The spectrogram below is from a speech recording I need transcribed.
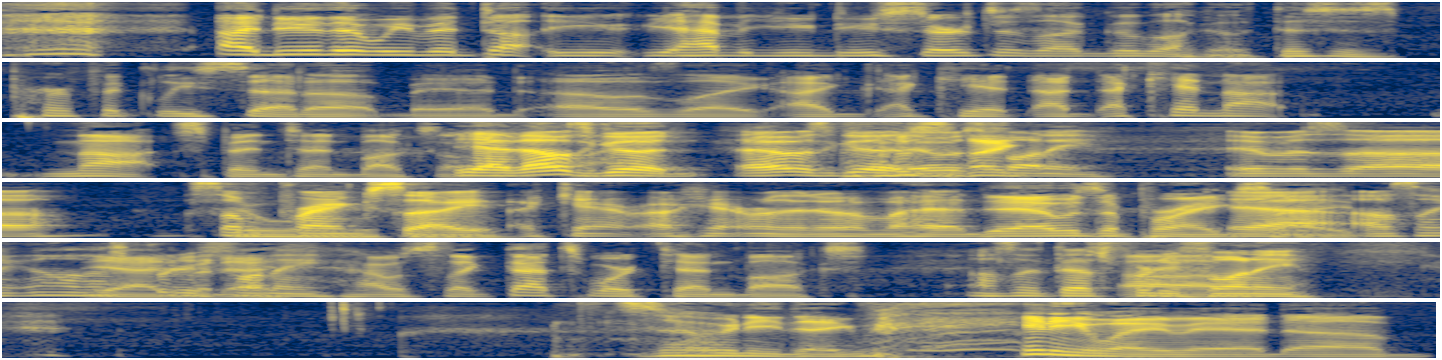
I knew that we've been ta- you, you having you do searches on Google. I go, this is perfectly set up, man. I was like, I, I can't, I, I cannot not spend ten bucks on. Yeah, that was good. That was good. was It was like- funny. It was uh some prank site. I can't I can't really know in my head. Yeah, it was a prank Yeah, site. I was like, oh, that's Yeah, pretty I- funny. I was like, that's worth ten bucks. I was like, that's pretty Um, funny. So anything, anyway, man. Um,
